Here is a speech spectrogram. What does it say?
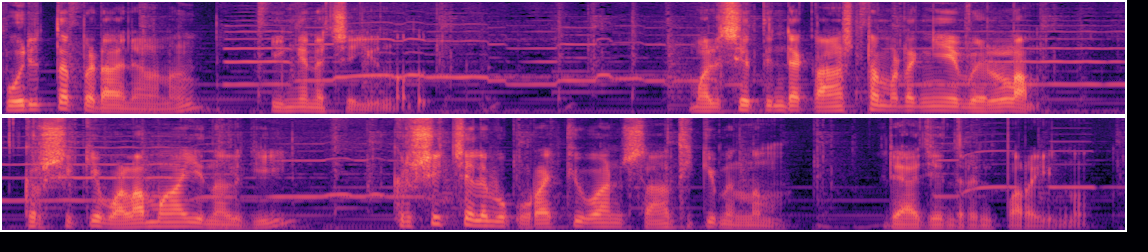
പൊരുത്തപ്പെടാനാണ് ഇങ്ങനെ ചെയ്യുന്നത്. മത്സ്യത്തിന്റെ കാഷ്ടമടങ്ങിയ വെള്ളം കൃഷിക്ക് വളമായി നൽകി കൃഷിച്ചെലവ് കുറയ്ക്കുവാൻ സാധിക്കുമെന്നും രാജേന്ദ്രൻ പറയുന്നു.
